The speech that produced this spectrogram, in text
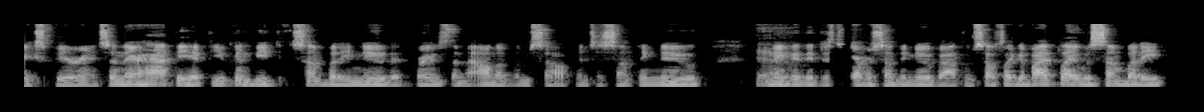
experience. And they're happy if you can be somebody new that brings them out of themselves into something new. Yeah. Maybe they discover something new about themselves. Like if I play with somebody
